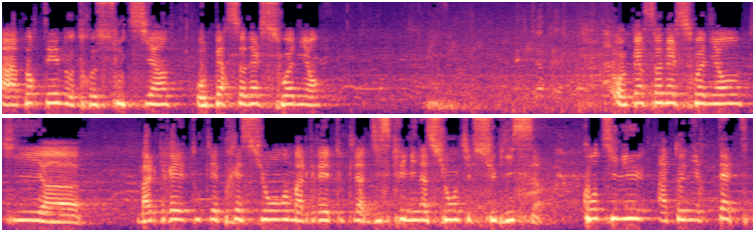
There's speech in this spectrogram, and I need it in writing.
à apporter notre soutien au personnel soignant. Au personnel soignant qui, euh, malgré toutes les pressions, malgré toute la discrimination qu'ils subissent, continue à tenir tête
